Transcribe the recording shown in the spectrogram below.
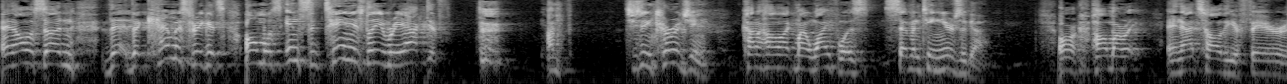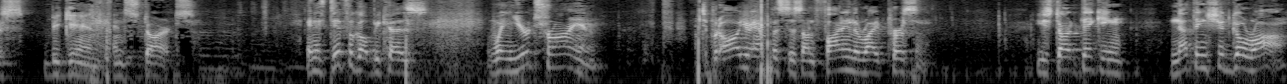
and all of a sudden, the, the chemistry gets almost instantaneously reactive. I'm, she's encouraging, kind of how like my wife was 17 years ago. Or how my, and that's how the affairs begin and starts. And it's difficult because when you're trying to put all your emphasis on finding the right person, you start thinking nothing should go wrong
